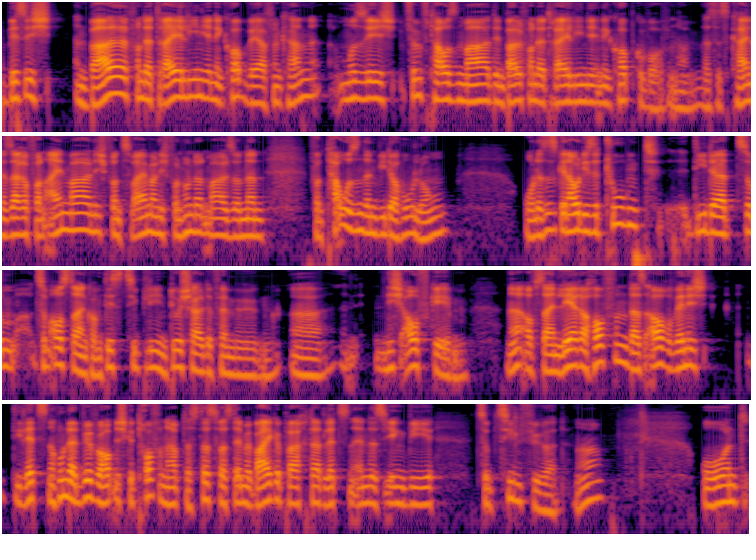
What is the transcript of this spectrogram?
bis ich einen Ball von der Dreierlinie in den Korb werfen kann, muss ich 5000 Mal den Ball von der Dreierlinie in den Korb geworfen haben. Das ist keine Sache von einmal, nicht von zweimal, nicht von hundertmal, sondern von tausenden Wiederholungen. Und das ist genau diese Tugend, die da zum, zum Austragen kommt. Disziplin, Durchhaltevermögen, äh, nicht aufgeben. Ne? Auf seinen Lehrer hoffen, dass auch, wenn ich die letzten 100 Würfe überhaupt nicht getroffen habe, dass das, was der mir beigebracht hat, letzten Endes irgendwie zum Ziel führt. Ne? Und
